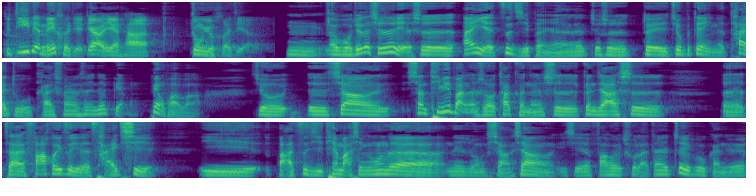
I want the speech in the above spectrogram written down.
就第一遍没和解，第二遍他终于和解了。嗯，那我觉得其实也是安野自己本人就是对这部电影的态度开始发生一点变变化吧。就呃，像像 TV 版的时候，他可能是更加是呃在发挥自己的才气，以把自己天马行空的那种想象一些发挥出来。但是这一部感觉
